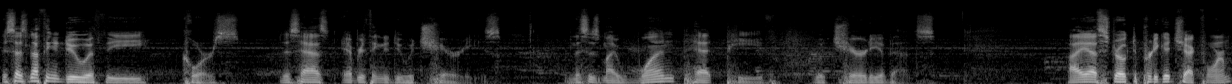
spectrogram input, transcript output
this has nothing to do with the course. This has everything to do with charities. And this is my one pet peeve with charity events. I uh, stroked a pretty good check for him.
